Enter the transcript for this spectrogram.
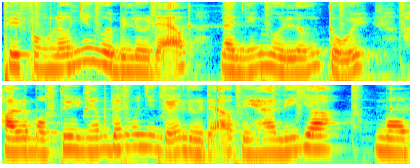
thì phần lớn những người bị lừa đảo là những người lớn tuổi. Họ là mục tiêu nhắm đến của những kẻ lừa đảo vì hai lý do. Một,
